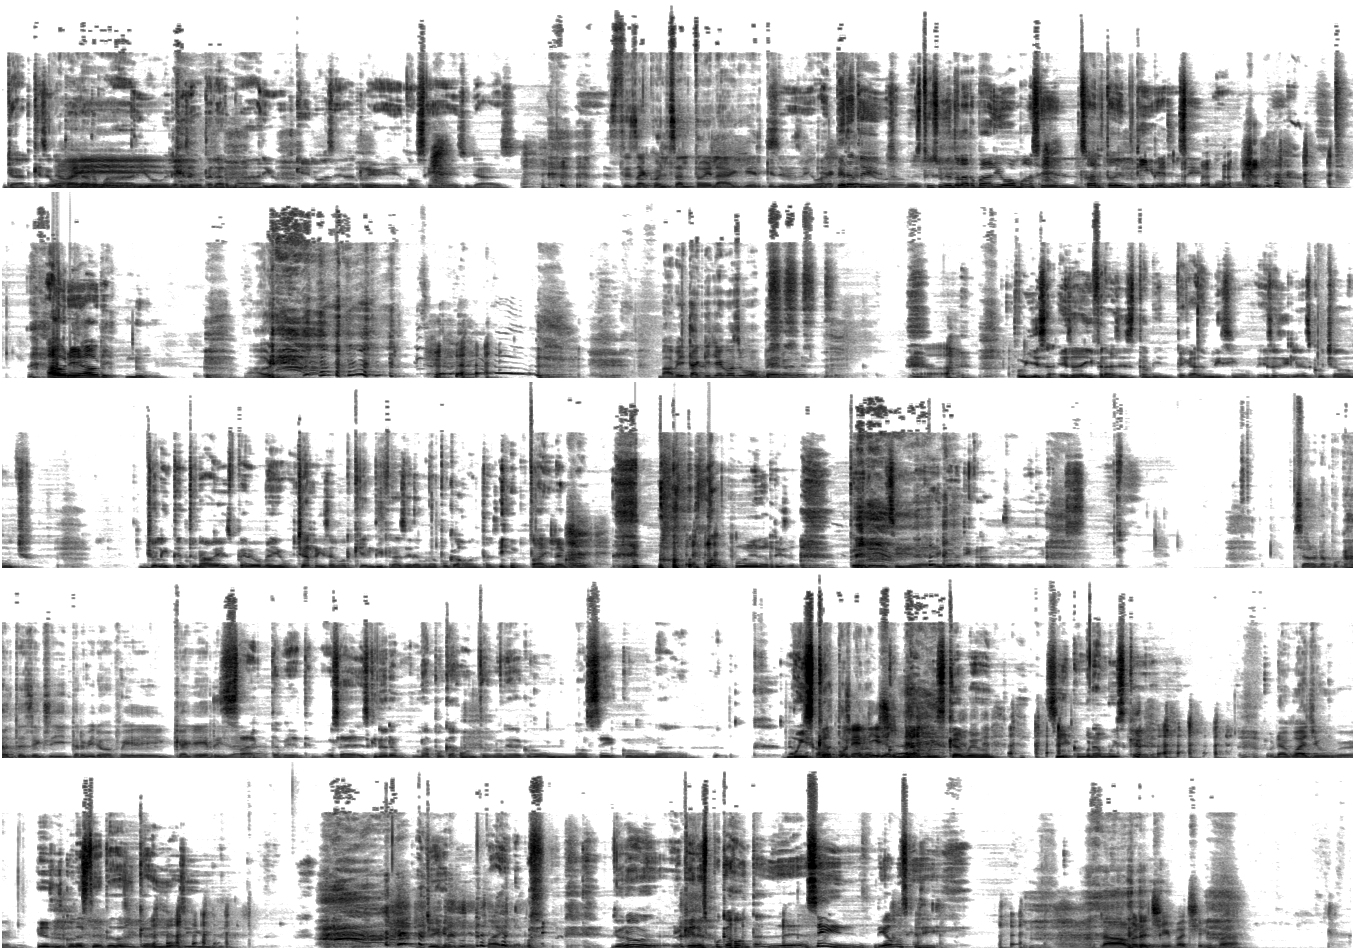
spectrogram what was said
Ya el que se No, bota del ey. armario, el que se bota del armario, el que lo hace al revés, no sé, eso ya es. Este sacó el salto del ángel, que yo no Sí, sé va, Espérate, salió. me estoy subiendo al armario, vamos a hacer el salto del tigre, no sé. No. Abre, abre. No. Abre. Mamita, aquí llegó su bombero. Uy, esa, esa de disfraces también pega durísimo. Esa sí la he escuchado mucho. Yo la intenté una vez, pero me dio mucha risa porque el disfraz era una Pocahontas y baila, güey. No, no pude la risa. Pero sí, hay buenos disfraces, hay buenos disfraces. O sea, era una poca gente sexy y terminó, fue en cague de risa. Exactamente. O sea, es que no era una Pocahontas, güey. Era como, un, no sé, como una... Muisca. Pocahontas. Como una muisca, weón. Sí, como una muisca era. Una guayú, weón. Y eso es con las tetas así caídas y... Yo dije, no, baila. Yo no, ¿que eres Pocahontas? Eh, sí, digamos que sí. No, pero chimba, chimba.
